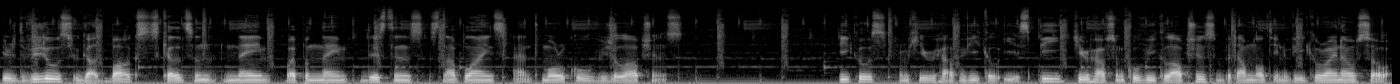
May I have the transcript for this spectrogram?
Here's the visuals, we got box, skeleton, name, weapon name, distance, snap lines and more cool visual options vehicles. From here we have vehicle ESP. Here we have some cool vehicle options, but I'm not in a vehicle right now, so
